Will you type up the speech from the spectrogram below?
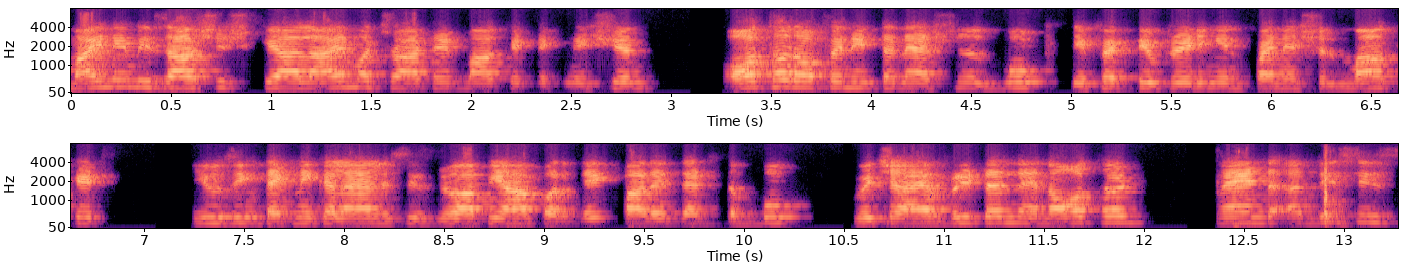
my name is Ashish Kyal I am a chartered market technician author of an international book effective trading in financial market using technical analysis जो आप यहाँ पर देख पा रहे that the book which I have written and authored and uh, this is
